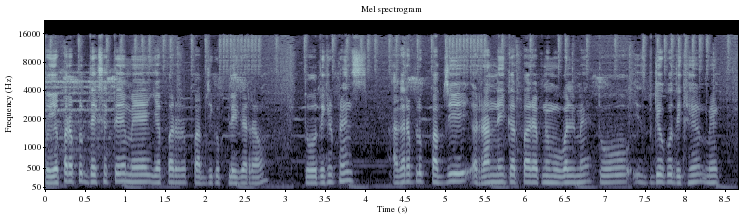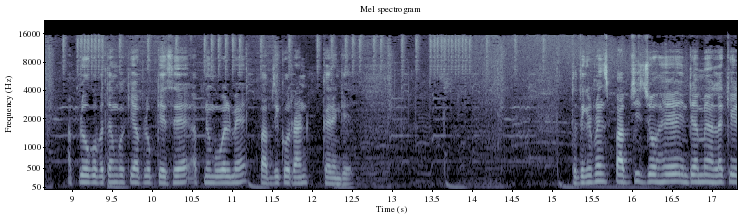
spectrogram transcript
तो यहाँ पर आप लोग देख सकते हैं, मैं यहाँ पर पबजी को प्ले कर रहा हूँ। तो देखिए फ्रेंड्स अगर आप लोग पबजी रन नहीं कर पा रहे अपने मोबाइल में तो इस वीडियो को देखिए, मैं आप लोगों को बताऊँगा कि आप लोग कैसे अपने मोबाइल में पबजी को रन करेंगे। तो देखिए फ्रेंड्स पबजी जो है इंडिया में हालाँकि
